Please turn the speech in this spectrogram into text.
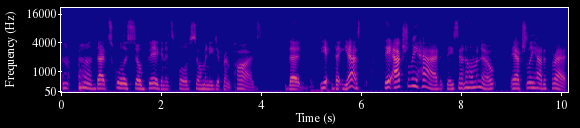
that school is so big and it's full of so many different pods that y- that yes, they actually had. They sent home a note. They actually had a threat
